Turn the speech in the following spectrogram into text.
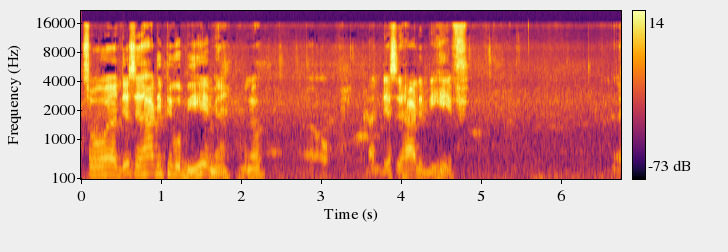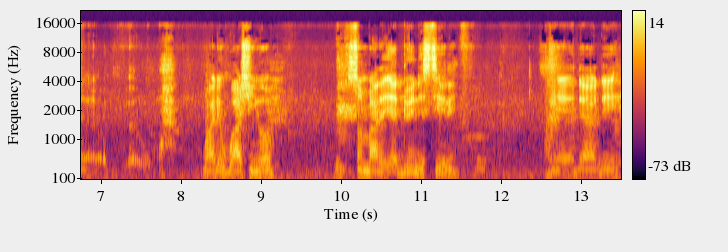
so uh, this is how the people behave, man. You know, uh, this is how they behave. Uh, while they watching you, somebody else doing the stealing. Yeah, they,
